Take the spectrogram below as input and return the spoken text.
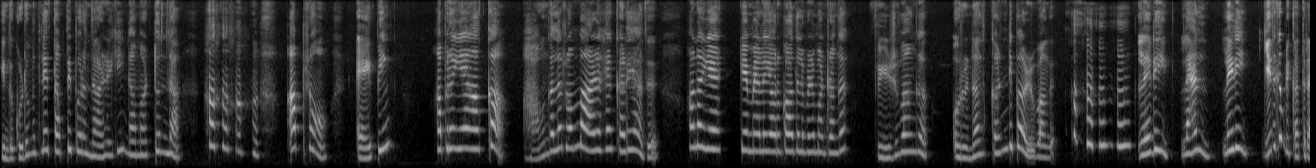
இந்த குடும்பத்திலே தப்பி பிறந்த அழகி நான் மட்டும்தான். அப்புறம் ஏபிங் அப்புறம் என் அக்கா அவங்கெல்லாம் ரொம்ப அழகே கிடையாது. ஆனால் ஏன்? என் மேலே யாரும் காதில் விழ மாட்டாங்க விழுவாங்க. ஒரு நாள் கண்டிப்பாக அழுவாங்க லேடி லேன் லேடி எதுக்கு இப்படி கத்துற?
